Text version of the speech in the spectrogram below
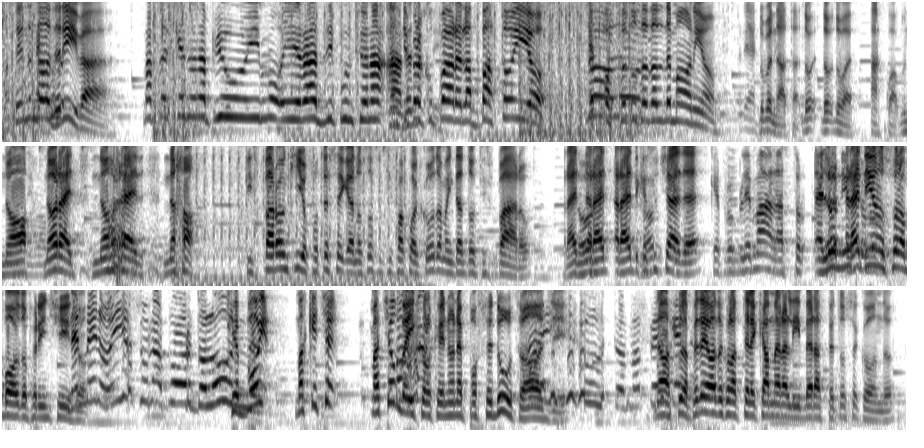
Ma stai andando alla deriva. Ma perché non ha più i, i razzi funzionanti? Non ti preoccupare, la batto io. È posseduta dal demonio. Dove è andata? Dov'è? Ah, qua. No, no, Red. No, Red. No. Ti sparo anch'io, fotesega. Non so se ti fa qualcosa, ma intanto ti sparo. Red, Lon- Red, Red, che succede? Che, che problema ha l'astro... Eh, Lon, io Red, sono... io non sono a bordo per inciso. Nemmeno io sono a bordo, Lon! Che boia. Ma che c'è? Ma c'è un veicolo che non è posseduto oggi. Aiuto, ma perché... No, scusa, aspetta che vado con la telecamera libera, aspetta un secondo.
